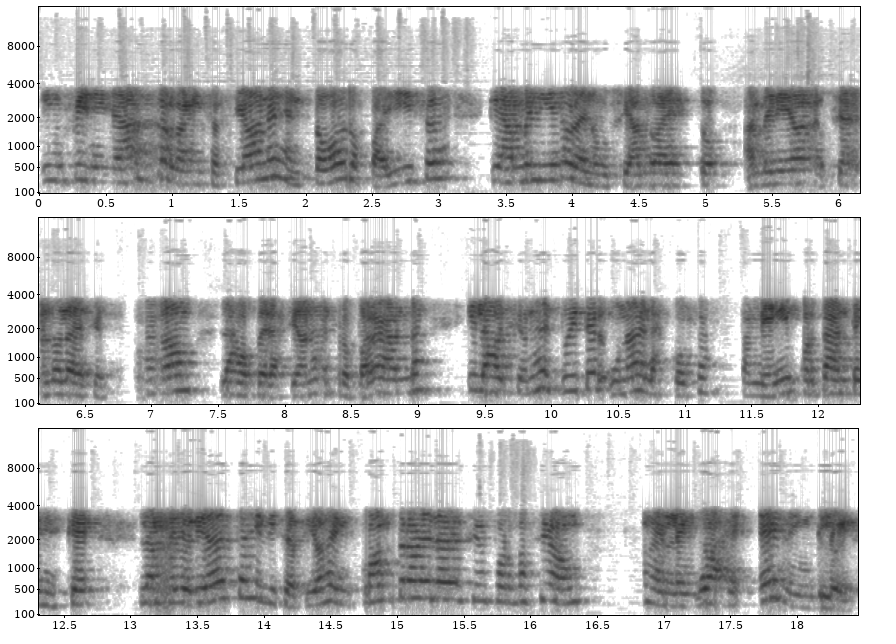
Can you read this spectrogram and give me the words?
infinidad de organizaciones en todos los países que han venido denunciando esto, han venido denunciando la desinformación, las operaciones de propaganda y las acciones de Twitter. Una de las cosas también importantes es que la mayoría de estas iniciativas en contra de la desinformación son en lenguaje en inglés.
